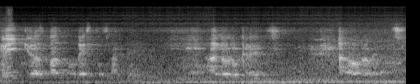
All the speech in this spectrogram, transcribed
Creí que eras más modesto, Santo. Ah, no lo crees. Ahora verás.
